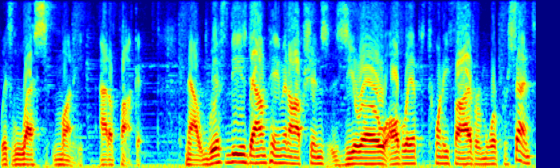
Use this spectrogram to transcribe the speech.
with less money out of pocket. Now, with these down payment options, zero all the way up to 25 or more percent,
